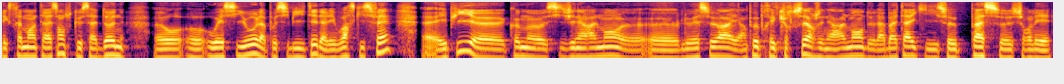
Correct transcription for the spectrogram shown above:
extrêmement intéressant parce que ça donne au, au SEO la possibilité d'aller voir ce qui se fait euh, et puis, euh, comme euh, si généralement le SEA est un peu précurseur généralement de la bataille qui se passe sur les,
